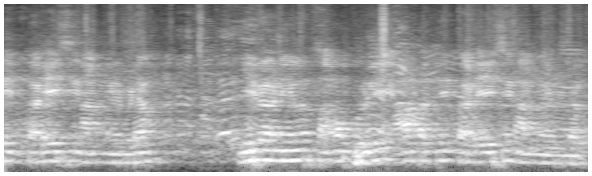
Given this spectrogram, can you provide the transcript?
ஆட்டத்தின் கடைசி நான்கு நிமிடம். இரு அணிகளும் ஆட்டத்தின் கடைசி நான்கு நிமிடம்.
